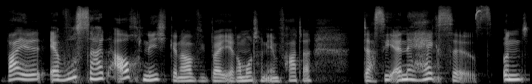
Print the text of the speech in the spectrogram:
weil er wusste halt auch nicht, genau wie bei ihrer Mutter und ihrem Vater, dass sie eine Hexe ist. Und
